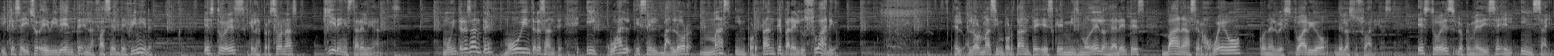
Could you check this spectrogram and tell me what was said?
y que se hizo evidente en la fase definir. Esto es que las personas quieren estar elegantes. Muy interesante, muy interesante. ¿Y cuál es el valor más importante para el usuario? El valor más importante es que mis modelos de aretes van a hacer juego con el vestuario de las usuarias. Esto es lo que me dice el insight.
